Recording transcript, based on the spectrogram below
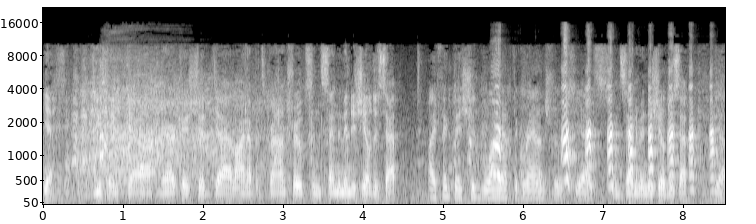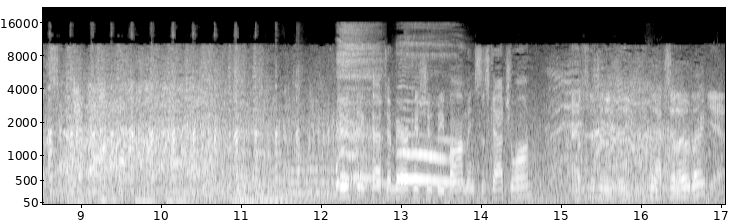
Yes. Do you think uh, America should uh, line up its ground troops and send them into Gilles Duceppe? I think they should line up the ground troops, yes. And send them into Gilles Duceppe? Yes. Do you think that America should be bombing Saskatchewan? Absolutely. Absolutely? Yeah.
